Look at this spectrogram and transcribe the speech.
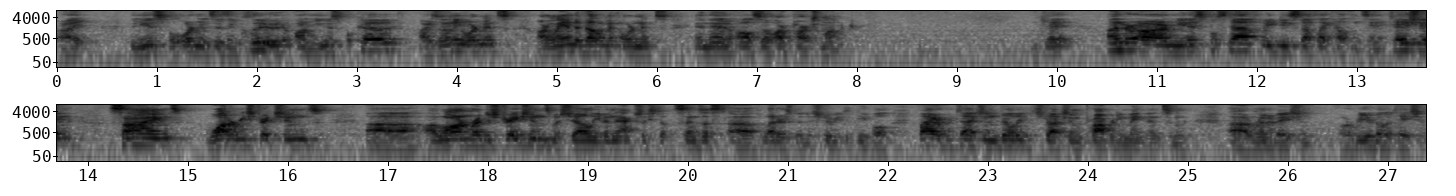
All right, the municipal ordinances include our municipal code, our zoning ordinance, our land development ordinance, and then also our parks monitor. Okay, under our municipal stuff, we do stuff like health and sanitation, signs, water restrictions, uh, alarm registrations. Michelle even actually sends us uh, letters to distribute to people. Fire protection, building construction, property maintenance, and uh, renovation or rehabilitation.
